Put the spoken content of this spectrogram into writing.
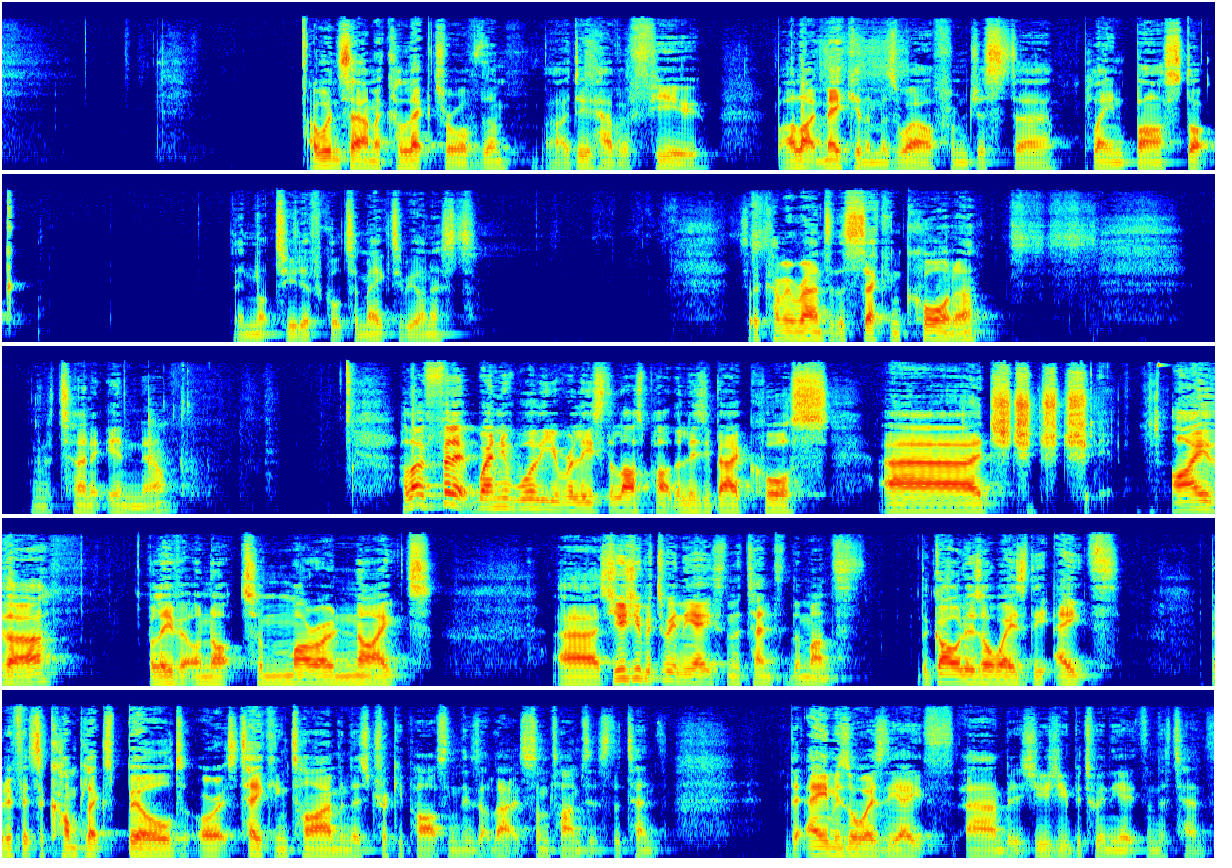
I wouldn't say I'm a collector of them. I do have a few, but I like making them as well from just uh, plain bar stock. They're not too difficult to make, to be honest. So coming around to the second corner, I'm going to turn it in now. Hello, Philip. When will you release the last part of the Lizzie Bag course? Uh, either, believe it or not, tomorrow night. Uh, it's usually between the 8th and the 10th of the month. The goal is always the 8th, but if it's a complex build or it's taking time and there's tricky parts and things like that, sometimes it's the 10th. The aim is always the 8th, um, but it's usually between the 8th and the 10th.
